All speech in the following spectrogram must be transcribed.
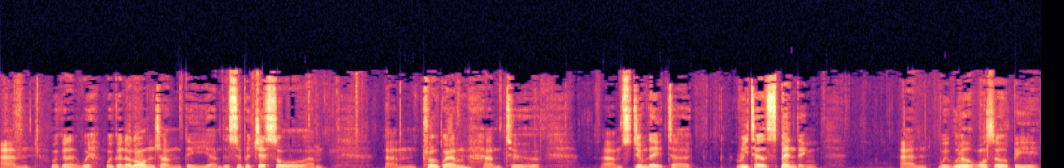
And we're going we're, we're gonna launch the the Super Jetso um, program um, to um, stimulate uh, retail spending. And we will also be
